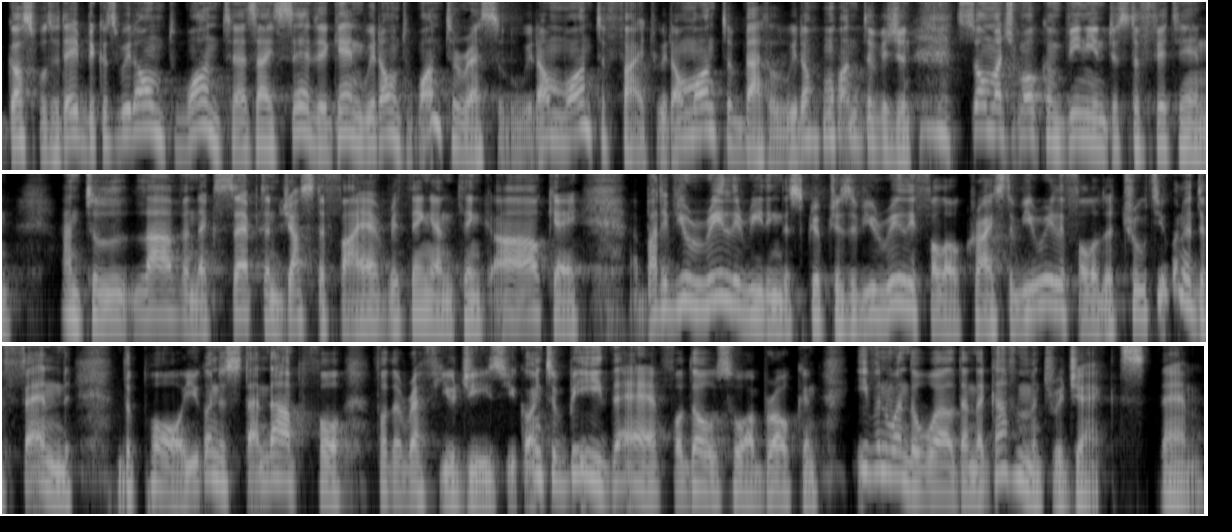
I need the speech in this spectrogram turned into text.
gospel today because we don't want, as I said again, we don't want to wrestle. We don't want to fight. We don't want to battle. We don't want division. It's so much more convenient just to fit in and to love and accept and justify everything and think, oh, okay. But if you're really reading the scriptures, if you really follow Christ, if you really follow the truth, you're going to defend the poor. You're going to stand up for, for the refugees. You're going to be there for those who are broken. Even when the world and the government rejects them,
